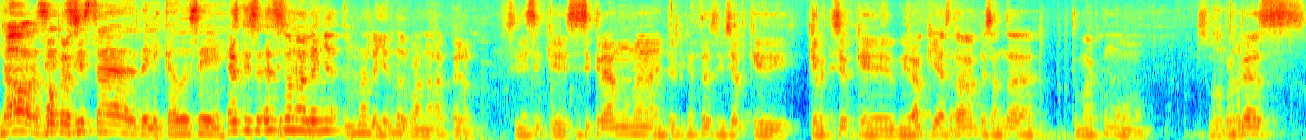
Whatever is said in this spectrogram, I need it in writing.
No, sí, No, pero sí sí- está delicado ese... Es que es, ese es una, leña, una leyenda urbana, pero sí dicen que sí se crean una inteligencia artificial que, que, la quisieron- que miraron que ya estaba empezando a tomar como sus Control. propias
